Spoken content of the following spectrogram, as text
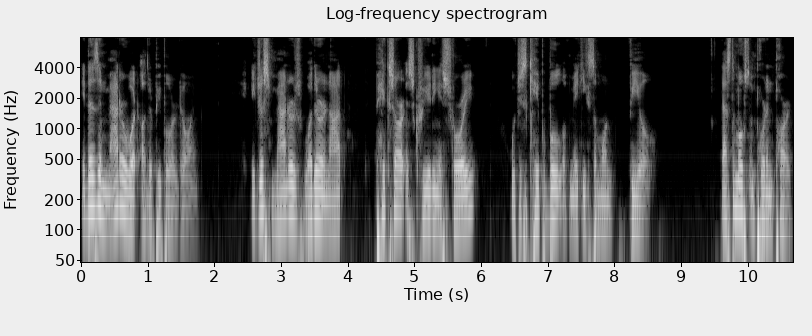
It doesn't matter what other people are doing. It just matters whether or not Pixar is creating a story which is capable of making someone feel. That's the most important part.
